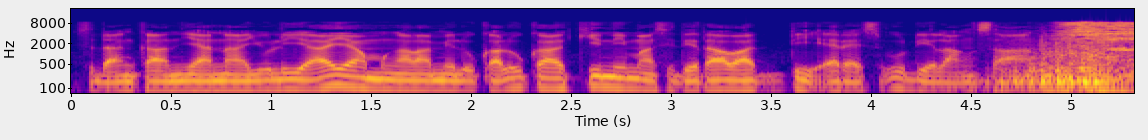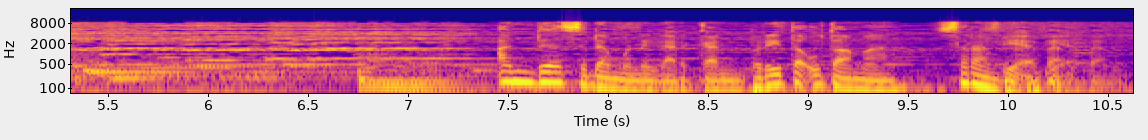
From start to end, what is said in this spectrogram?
Sedangkan Yana Yulia yang mengalami luka-luka kini masih dirawat di RSUD Langsa. Anda sedang mendengarkan berita utama Serambi FM.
